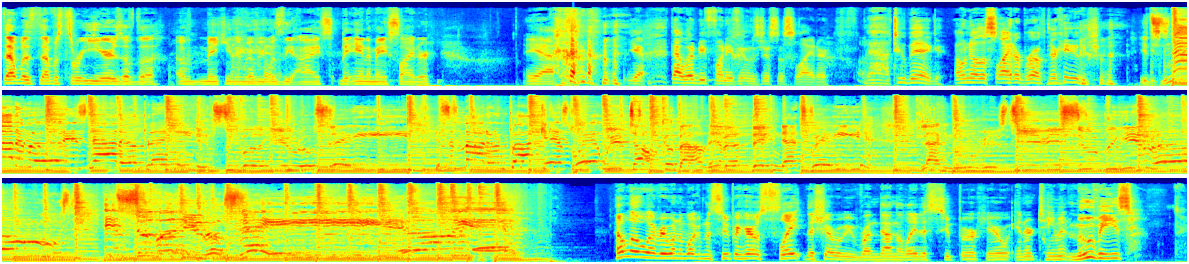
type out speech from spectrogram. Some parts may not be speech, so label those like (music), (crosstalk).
that was that was three years of the of making the movie was the (laughs) ice the anime slider. Yeah, (laughs) (laughs) yeah, that would be funny if it was just a slider. Yeah, too big. Oh no, the slider broke. They're huge. It's not a bird, it's not a plane, it's superhero slate. It's a modern podcast where we talk about everything that's great, like movies, TV, superheroes. It's superhero slate. Hello, everyone, and welcome to Superhero Slate, the show where we run down the latest superhero entertainment movies.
